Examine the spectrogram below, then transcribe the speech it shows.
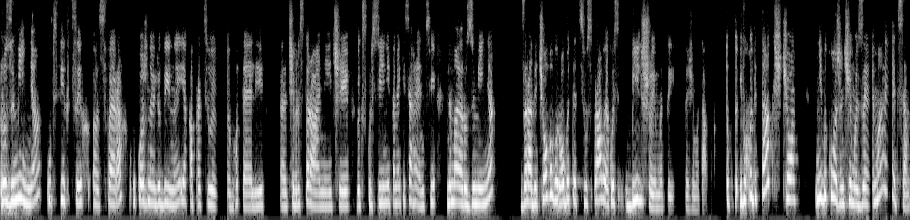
розуміння у всіх цих е, сферах у кожної людини, яка працює в готелі, е, чи в ресторані, чи в екскурсійній там якісь агенції. Немає розуміння, заради чого ви робите цю справу якось більшої мети, скажімо так. Тобто, і виходить так, що ніби кожен чимось займається,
